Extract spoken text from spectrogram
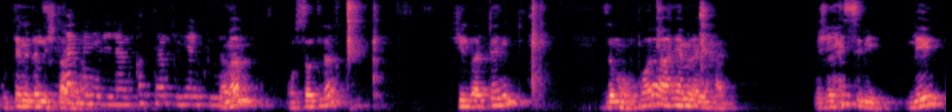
والتاني ده اللي اشتغل. من النقاط التلامس اللي هي ال close. تمام؟ وصلت ده؟ شيل بقى التاني. زي ما هو ولا هيعمل أي حاجة. مش هيحس بيه. ليه؟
